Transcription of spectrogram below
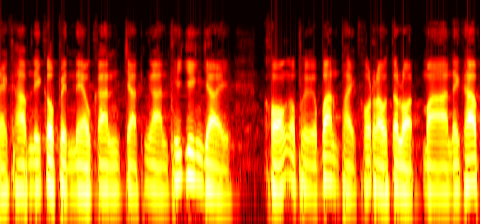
นะครับ นี่ก็เป็นแนวการจัดงานที่ยิ่งใหญ่ ของอำเภอบ้านไผ่ของเราตลอดมานะครับ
